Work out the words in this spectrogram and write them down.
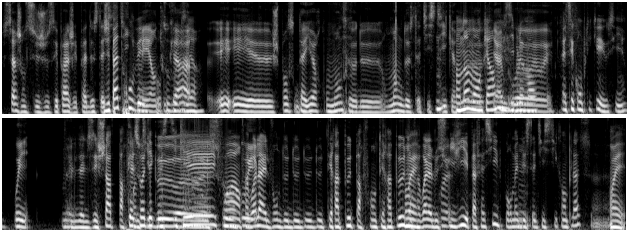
Ça, je ne sais pas, j'ai pas de statistiques. J'ai pas trouvé, mais en tout, cas, et, euh, je pense d'ailleurs qu'on manque de, on manque de statistiques. On en manque, hein, visiblement. C'est compliqué aussi. Hein. Oui. Elles, échappent parfois. Qu'elles soient diagnostiquées, euh, enfin voilà, elles vont de, de, de, thérapeute parfois en thérapeute. Enfin voilà, le suivi est pas facile pour mettre des mm. statistiques en place. Ouais.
